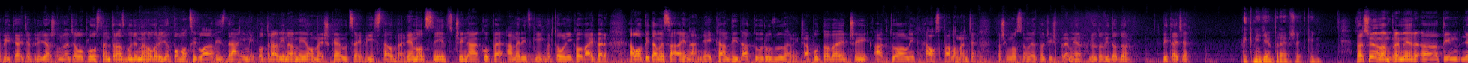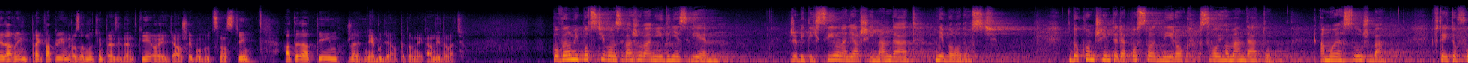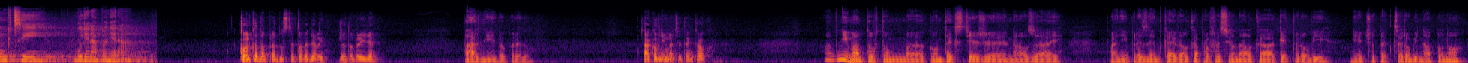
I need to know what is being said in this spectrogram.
Vítajte pri ďalšom Na telo plus. Tentoraz budeme hovoriť o pomoci vlády s drahými potravinami, o meškajúcej výstavbe nemocníc či nákupe amerických vrtulníkov Viper. Ale opýtame sa aj na nekandidatúru Zuzany Čaputovej či aktuálny chaos v parlamente. Našim osom je totiž premiér Ľudový Dodor. Vítajte. Pekný deň prajem všetkým. Začneme vám, premiér, eh, tým nedávnym prekvapivým rozhodnutím prezidentky o jej ďalšej budúcnosti a teda tým, že nebude opätovne kandidovať. Po veľmi poctivom zvažovaní dnes viem, že by tých síl na ďalší mandát nebolo dosť. Dokončím teda posledný rok svojho mandátu a moja služba v tejto funkcii bude naplnená. Koľko dopredu ste to vedeli, že to príde? Pár dní dopredu. Ako vnímate ten krok? Vnímam to v tom e, kontexte, že naozaj pani prezidentka je veľká profesionálka a keď to robí niečo, tak chce robiť naplno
